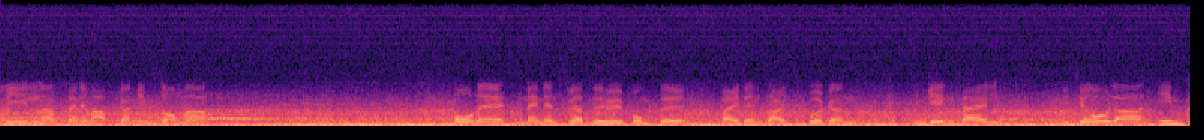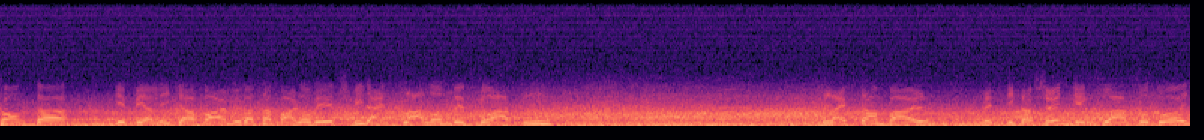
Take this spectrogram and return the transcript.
Spiel nach seinem Abgang im Sommer. Ohne nennenswerte Höhepunkte bei den Salzburgern. Im Gegenteil, die Tiroler im Konter gefährlicher, vor allem über Tapalovic. Wieder ein Slalom des Kroaten. Bleibt am Ball, setzt sich da schön gegen Suazo durch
